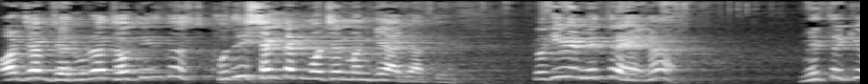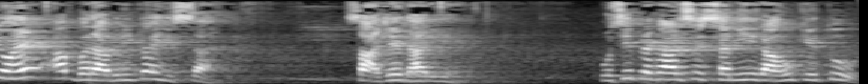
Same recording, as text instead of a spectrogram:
और जब ज़रूरत होती है तो खुद ही संकट मोचन बन के आ जाते हैं। क्योंकि वे मित्र हैं ना। मित्र क्यों है? अब बराबरी का हिस्सा है। साझेदारी है। उसी प्रकार से शनि, राहु, केतु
